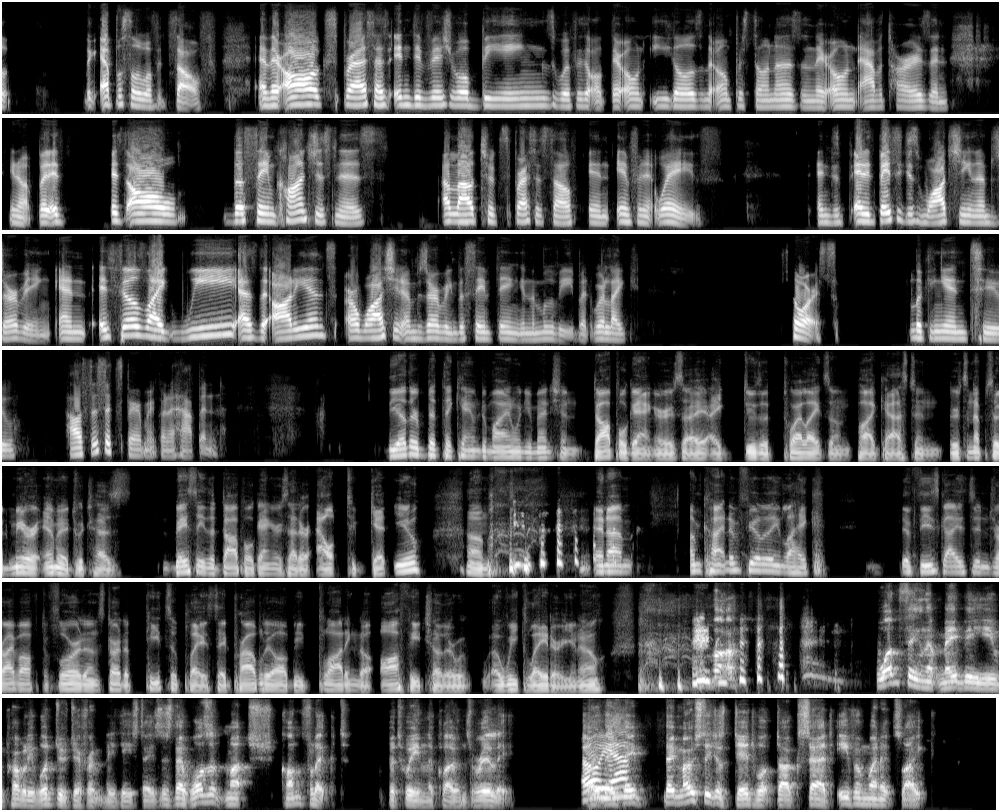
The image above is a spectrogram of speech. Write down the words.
the episode of itself. And they're all expressed as individual beings with their own egos and their own personas and their own avatars and you know but it's it's all the same consciousness allowed to express itself in infinite ways. And and it's basically just watching and observing. And it feels like we as the audience are watching and observing the same thing in the movie but we're like source looking into how's this experiment going to happen the other bit that came to mind when you mentioned doppelgangers I, I do the twilight zone podcast and there's an episode mirror image which has basically the doppelgangers that are out to get you um, and i'm I'm kind of feeling like if these guys didn't drive off to Florida and start a pizza place, they'd probably all be plotting to off each other a week later, you know? one thing that maybe you probably would do differently these days is there wasn't much conflict between the clones, really. Oh, like, yeah. They, they, they mostly just did what Doug said, even when it's like,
